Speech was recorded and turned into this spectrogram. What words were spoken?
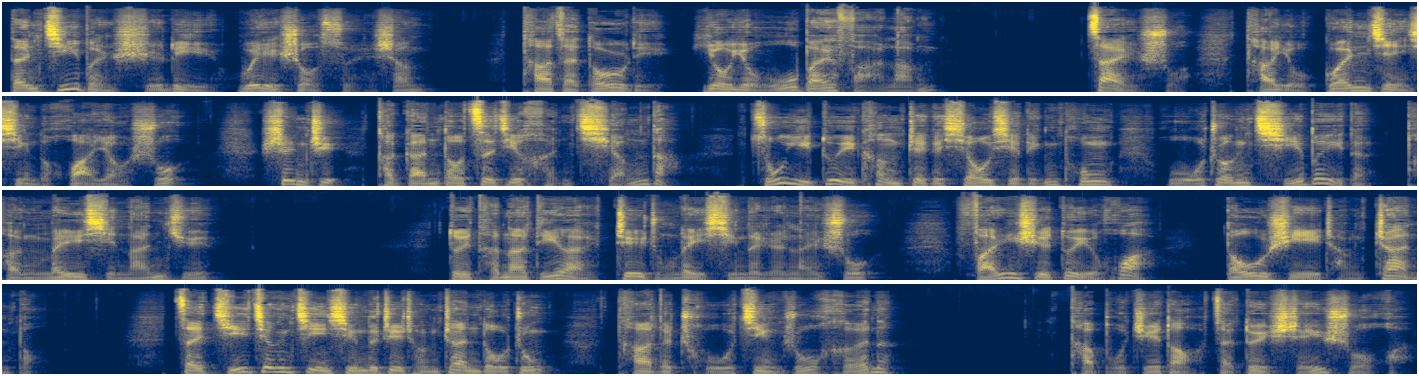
但基本实力未受损伤，他在兜里又有五百法郎。再说，他有关键性的话要说，甚至他感到自己很强大，足以对抗这个消息灵通、武装齐备的彭梅西男爵。对特纳迪埃这种类型的人来说，凡是对话都是一场战斗。在即将进行的这场战斗中，他的处境如何呢？他不知道在对谁说话。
